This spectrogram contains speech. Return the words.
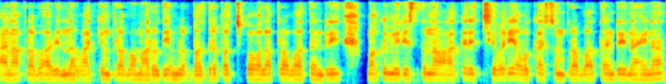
నా ప్రభా విన్న వాక్యం ప్రభా మా హృదయంలో భద్రపరచుకోవాలా ప్రభా తండ్రి. మాకు మీరు ఇస్తున్న ఆఖరి చివరి అవకాశం ప్రభా తండ్రి నాయన.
